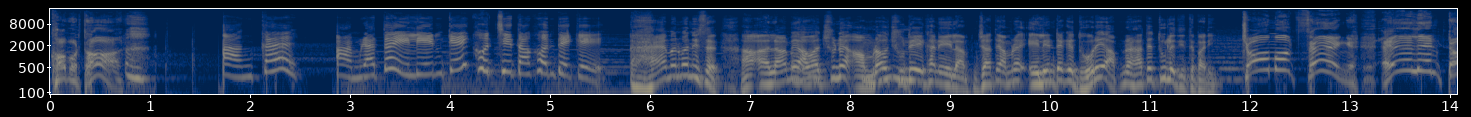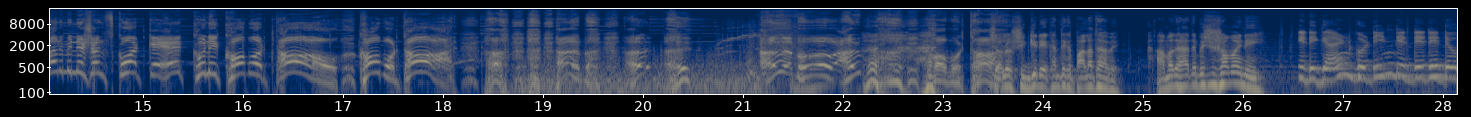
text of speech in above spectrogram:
খবরদার। আঙ্কেল আমরা তো এলিয়েনকেই খুঁজছি তখন থেকে। হ্যাঁ মানমানি স্যার। অ্যালার্মে আওয়াজ শুনে আমরাও ছুটে এখানে এলাম যাতে আমরা এলিয়েনটাকে ধরে আপনার হাতে তুলে দিতে পারি। চমৎ সিং এলিয়েন টার্মিনেশন স্কোয়াডকে এক্ষুনি খবর দাও খবরদার খবরদার চলো শিগগির এখান থেকে পালাতে হবে। আমাদের হাতে বেশি সময় নেই। ইডিগান গুডিন ডিডিডিডু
